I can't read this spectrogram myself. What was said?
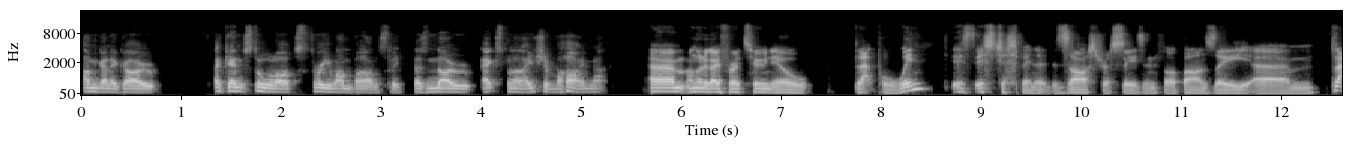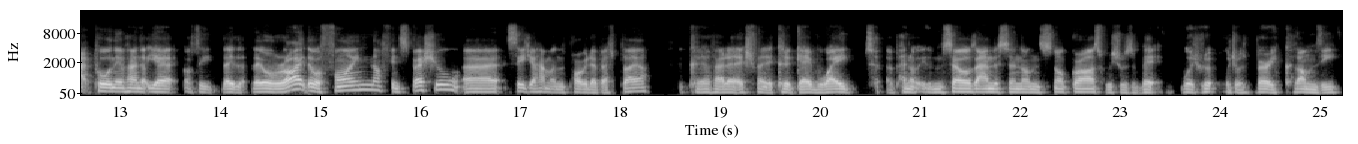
I'm going to go against all odds 3 1 Barnsley. There's no explanation behind that. Um, I'm going to go for a 2 0 Blackpool win it's, it's just been a disastrous season for Barnsley. Um, Blackpool, on the other hand, yeah, obviously they they were all right. They were fine, nothing special. Uh, CJ Hamilton was probably their best player. Could have had an extra. They could have gave away a penalty themselves. Anderson on Snodgrass, which was a bit, which which was very clumsy,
